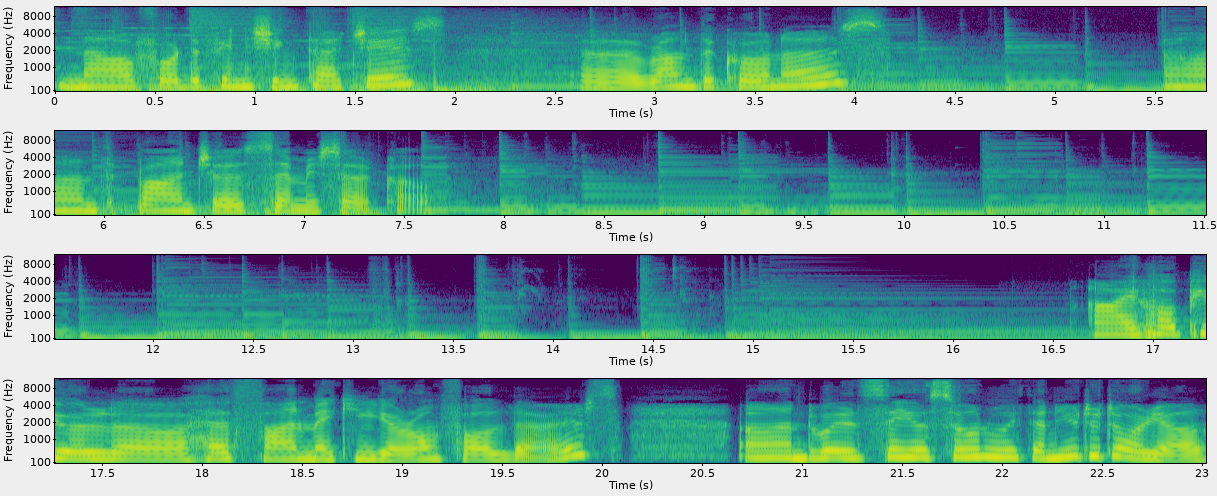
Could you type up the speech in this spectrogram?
Now for the finishing touches, uh, round the corners and punch a semicircle. I hope you'll uh, have fun making your own folders and we'll see you soon with a new tutorial.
